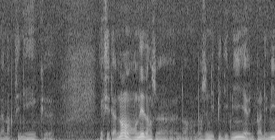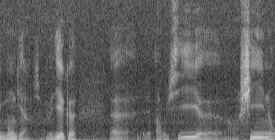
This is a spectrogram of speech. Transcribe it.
la Martinique, etc. Non, on est dans, un- dans, dans une épidémie, une pandémie mondiale. Ce qui veut dire que en Russie, en Chine, ou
